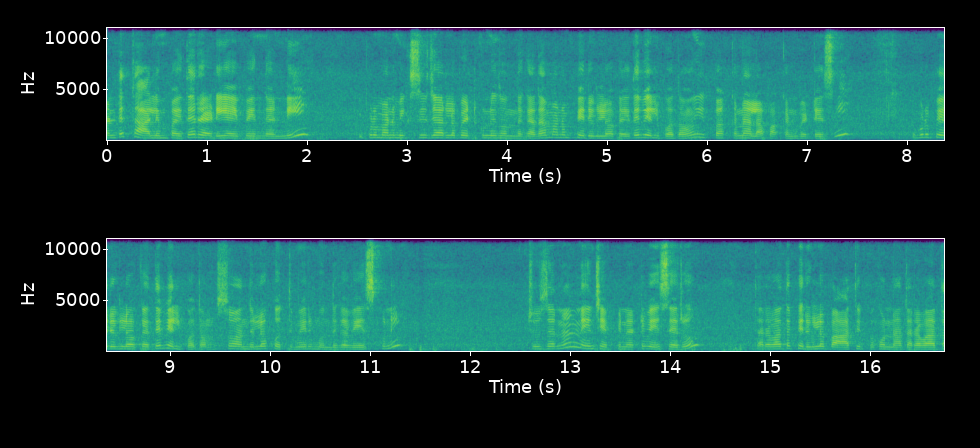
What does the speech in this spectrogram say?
అంటే తాలింపు అయితే రెడీ అయిపోయిందండి. ఇప్పుడు మనం మిక్సీ జార్లో పెట్టుకునేది ఉంది కదా మనం పెరుగులోకి అయితే వెళ్ళిపోదాం. ఈ పక్కన అలా పక్కన పెట్టేసి ఇప్పుడు పెరుగులోకి అయితే వెళ్ళిపోదాం. సో అందులో కొత్తిమీర ముందుగా వేసుకుని చూసారా? నేను చెప్పినట్టు వేశారు. తర్వాత పెరుగులో బాగా తిప్పుకున్న తర్వాత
